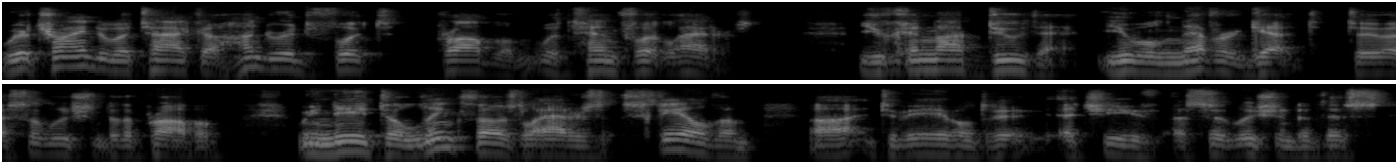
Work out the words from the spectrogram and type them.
"We're trying to attack a hundred foot problem with 10 foot ladders. You cannot do that. You will never get to a solution to the problem. We need to link those ladders, scale them uh, to be able to achieve a solution to this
